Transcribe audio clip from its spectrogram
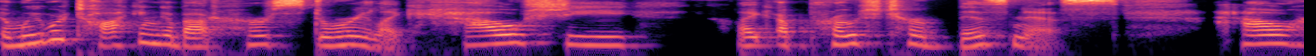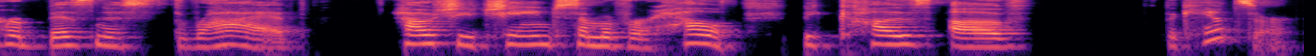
And we were talking about her story, like how she like approached her business, how her business thrived, how she changed some of her health because of the cancer.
